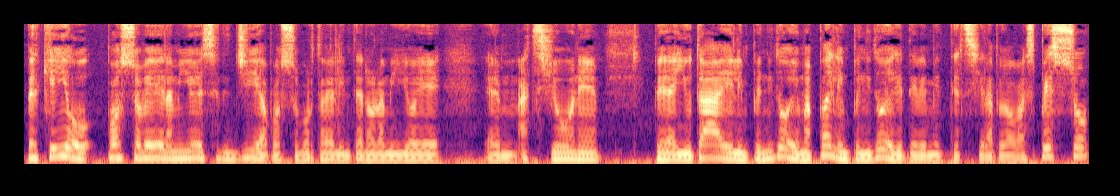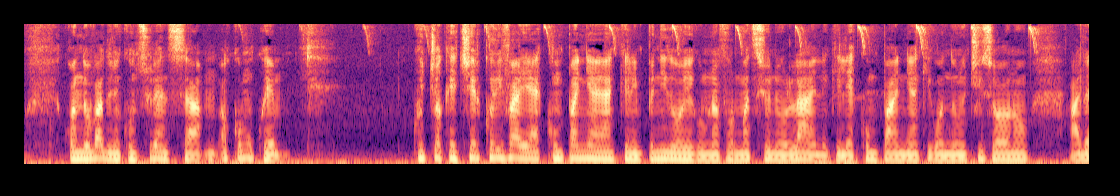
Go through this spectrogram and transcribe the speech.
perché io posso avere la migliore strategia, posso portare all'interno la migliore ehm, azione per aiutare l'imprenditore, ma poi è l'imprenditore che deve mettersi alla prova. Spesso quando vado in consulenza o comunque ciò che cerco di fare è accompagnare anche l'imprenditore con una formazione online che li accompagni anche quando non ci sono ad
